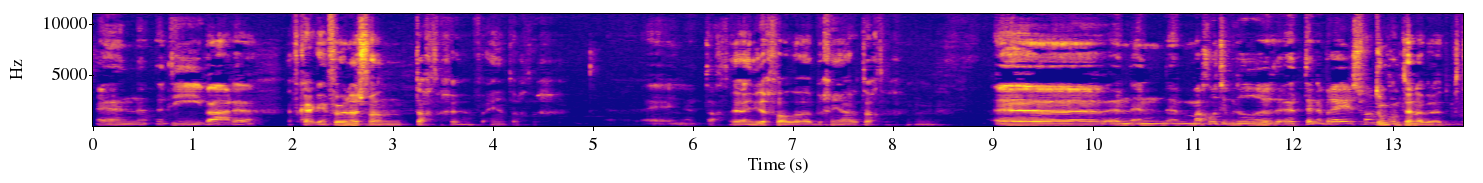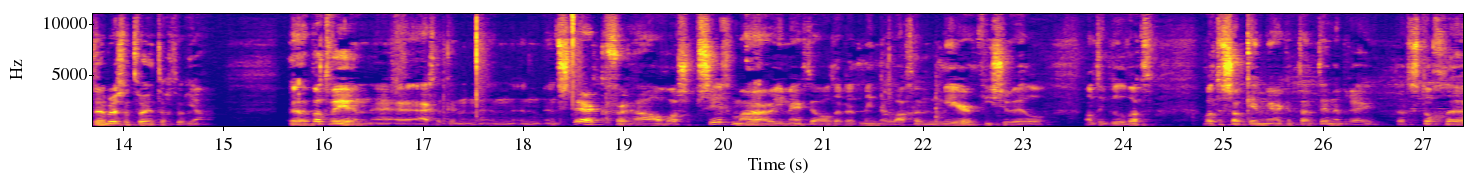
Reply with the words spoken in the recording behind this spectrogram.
En die waren Even kijken, Inferno is van 80 hè? Of 81. 81. Ja, in ieder geval begin jaren 80. Eh, en, en, maar goed, ik bedoel, Tenebrae is van... Toen kwam Tenebrae. Tenebrae is van 82. Ja. Eh, wat weer een, eh, eigenlijk een, een, een, sterk verhaal was op zich, maar je merkte al dat het minder lag en meer visueel. Want ik bedoel, wat, wat is zo kenmerkend aan Tenebrae? Dat is toch eh,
